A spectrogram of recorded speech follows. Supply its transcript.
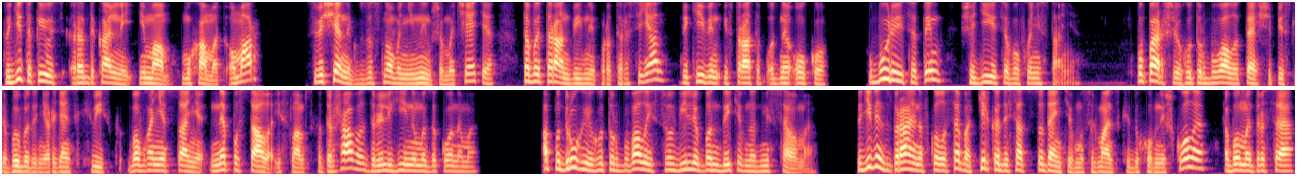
Тоді такий ось радикальний імам Мухаммад Омар, священик в заснованій ним же мечеті та ветеран війни проти росіян, в якій він і втратив одне око, обурюється тим, що діється в Афганістані. По-перше, його турбувало те, що після виведення радянських військ в Афганістані не постала ісламська держава з релігійними законами. А по-друге, його турбувало й свавілля бандитів над місцевими. Тоді він збирає навколо себе кількадесят студентів мусульманської духовної школи або медресе,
